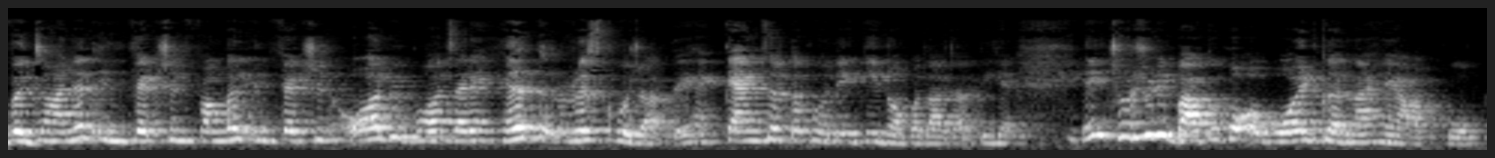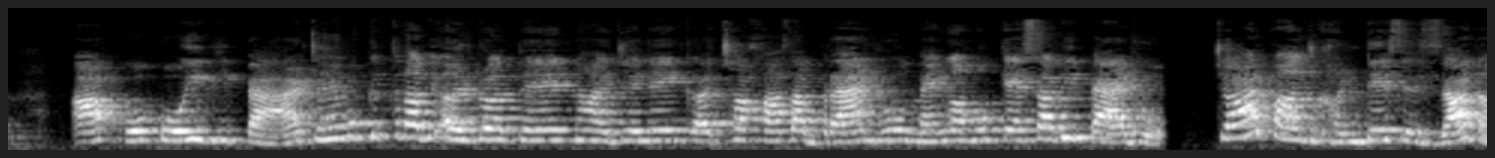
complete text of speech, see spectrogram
वजानल इन्फेक्शन फंगल इन्फेक्शन और भी बहुत सारे हेल्थ रिस्क हो जाते हैं। कैंसर तक होने की नौबत आ जाती है। इन छोटी छोटी बातों को अवॉइड करना है आपको। आपको कोई भी पैड चाहे वो कितना भी अल्ट्रा थिन हाइजेनिक अच्छा खासा ब्रांड हो, महँगा हो, कैसा भी पैड हो चार पाँच घंटे से ज़्यादा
